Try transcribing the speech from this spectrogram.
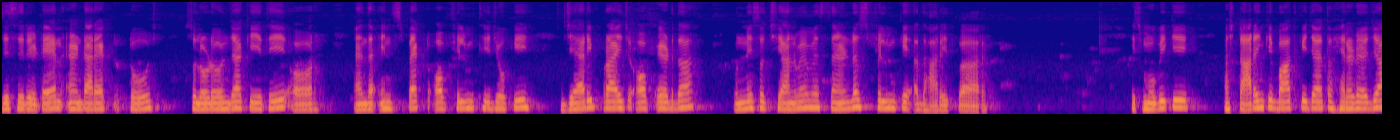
जिसे रिटेन एंड डायरेक्ट टोज सोलोडोंजा की थी और and the inspect of film थी जो कि jury prize of at the उन्नीस सौ छियानवे में सैंडस फ़िल्म के आधारित पर। इस मूवी की स्टारिंग की बात की जाए तो हेरेजा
